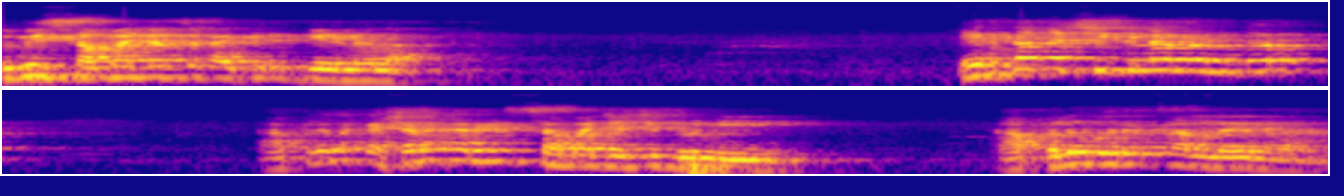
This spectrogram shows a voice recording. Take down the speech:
तुम्ही समाजाचं काहीतरी देणं लागतं. एकदा का शिकल्यानंतर आपल्याला कशाला करायची समाजाची धुनी आपलं बरं चाललंय ना.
